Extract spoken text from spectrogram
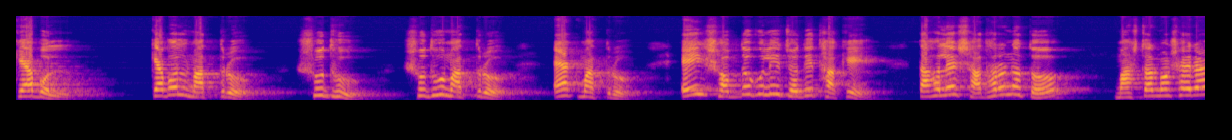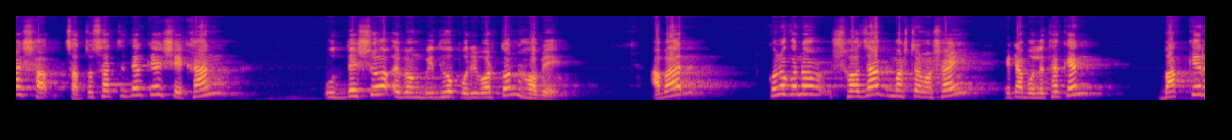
কেবল, কেবলমাত্র, শুধু শুধুমাত্র, একমাত্র। এই শব্দগুলি যদি থাকে, তাহলে সাধারণত মাস্টারমশাইরা ছাত্রছাত্রীদেরকে শেখান উদ্দেশ্য এবং বিধ পরিবর্তন হবে। আবার কোনো কোনো সজাগ মাস্টারমশাই এটা বলে থাকেন, বাক্যের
